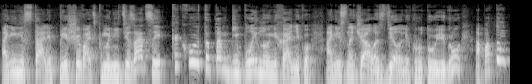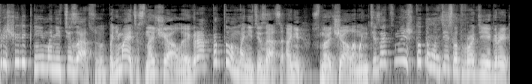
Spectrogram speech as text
Они не стали пришивать к монетизации какую-то там геймплейную механику. Они сначала сделали крутую игру, а потом пришили к ней монетизацию. Вот понимаете, сначала игра, потом монетизация. Они сначала монетизация, ну и что-то вот здесь вот вроде игры.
